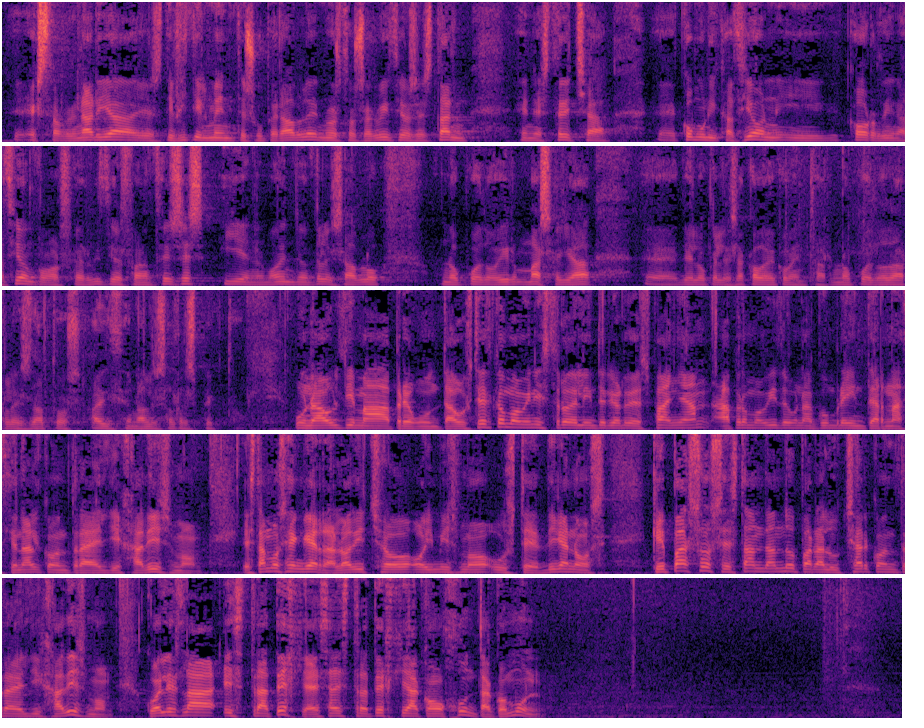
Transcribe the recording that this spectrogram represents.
eh, extraordinaria, es difícilmente superable. Nuestros servicios están en estrecha eh, comunicación y coordinación con los servicios franceses y en el momento en que les hablo no puedo ir más allá de lo que les acabo de comentar. No puedo darles datos adicionales al respecto. Una última pregunta. Usted, como ministro del Interior de España, ha promovido una cumbre internacional contra el yihadismo. Estamos en guerra, lo ha dicho hoy mismo usted. Díganos, ¿qué pasos se están dando para luchar contra el yihadismo? ¿Cuál es la estrategia, esa estrategia conjunta, común?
